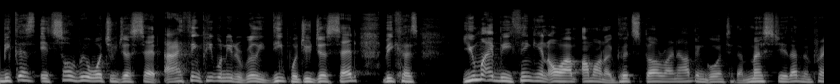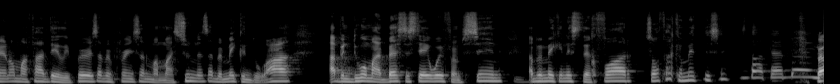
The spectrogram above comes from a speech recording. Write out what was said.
because it's so real what you just said. And I think people need to really deep what you just said because you might be thinking, oh, I'm, I'm on a good spell right now. I've been going to the masjid. I've been praying all my five daily prayers. I've been praying some of my sunnahs. I've been making dua. I've been doing my best to stay away from sin. I've been making this istighfar. So if I commit this sin, it's not that bad. You know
